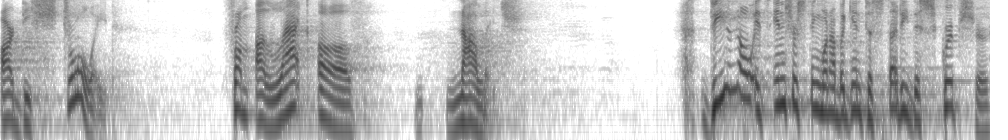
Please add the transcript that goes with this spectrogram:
are destroyed from a lack of knowledge. Do you know it's interesting when I begin to study this scripture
